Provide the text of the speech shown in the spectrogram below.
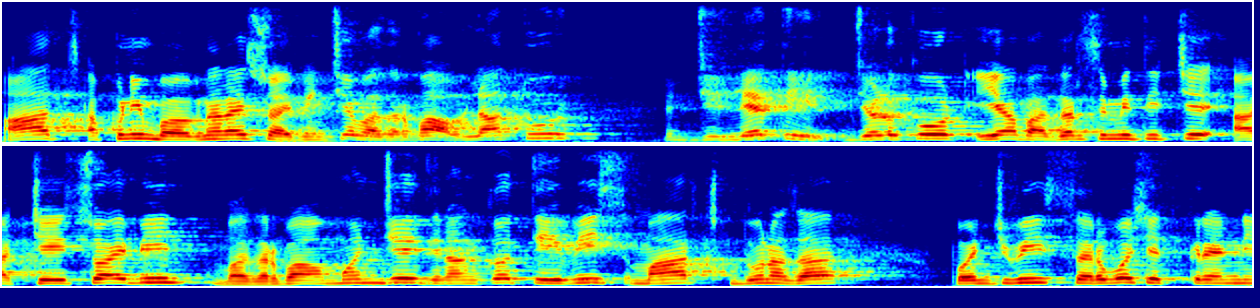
आज आपण बघणार आहे सोयाबीनचे बाजारभाव. लातूर जिल्ह्यातील जळकोट या बाजार समितीचे आजचे सोयाबीन बाजारभाव म्हणजे दिनांक तेवीस मार्च दोन हजार पंचवीस. सर्व शेतकऱ्यांनी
